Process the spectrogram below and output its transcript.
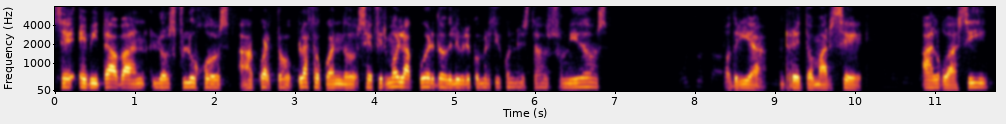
se evitaban los flujos a corto plazo. Cuando se firmó el acuerdo de libre comercio con Estados Unidos, podría retomarse algo así.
